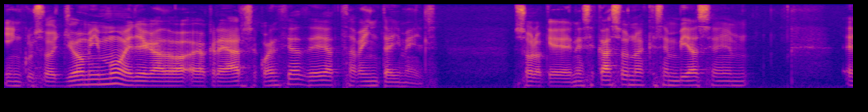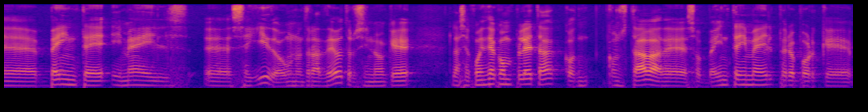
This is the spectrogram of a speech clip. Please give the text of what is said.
Incluso yo mismo he llegado a crear secuencias de hasta 20 emails. Solo que en ese caso no es que se enviasen 20 eh, emails eh, seguidos uno tras de otro, sino que la secuencia completa constaba de esos 20 emails, pero porque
